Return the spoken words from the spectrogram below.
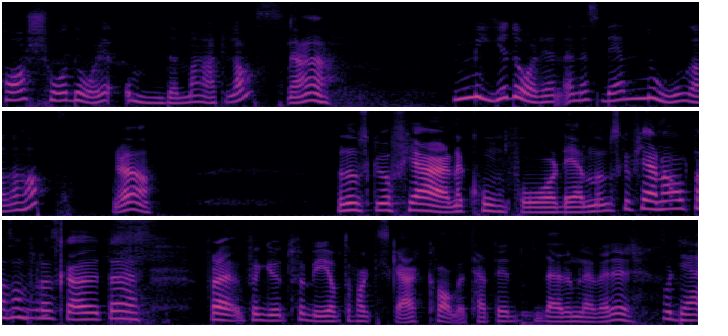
har så dårlig omdømme her til lands. Ja. Mye dårligere enn NSB noen gang har hatt. Ja. Men de skulle jo fjerne komfortdelen. De skulle fjerne alt med sånt, for det skal jo ikke For, for gud forby om det faktisk er kvalitet i det de leverer. For det,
